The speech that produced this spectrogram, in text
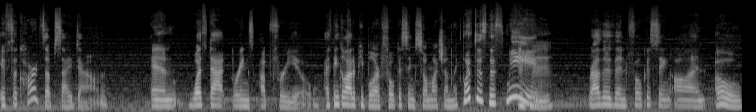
if the card's upside down and what that brings up for you. I think a lot of people are focusing so much on, like, what does this mean? Mhm. Rather than focusing on, oh,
